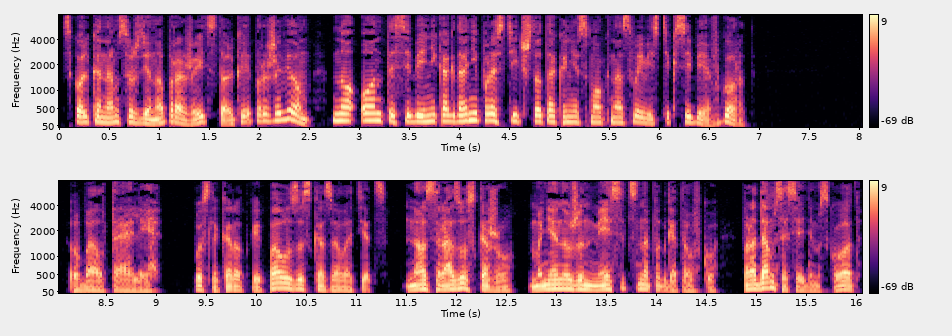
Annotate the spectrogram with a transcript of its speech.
Сколько нам суждено прожить, столько и проживем, но он-то себе никогда не простит, что так и не смог нас вывести к себе в город». «Уболтали», После короткой паузы сказал отец. «Но сразу скажу, мне нужен месяц на подготовку. Продам соседям скот.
